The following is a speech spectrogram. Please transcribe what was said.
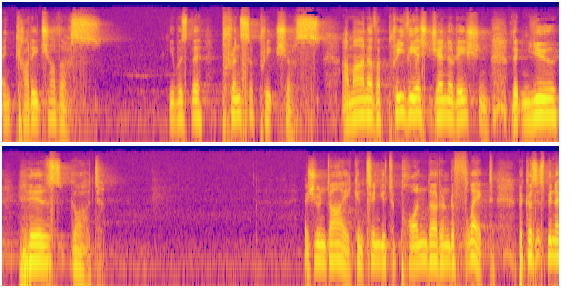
encourage others. He was the prince of preachers, a man of a previous generation that knew his God as you and I continue to ponder and reflect, because it's been a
